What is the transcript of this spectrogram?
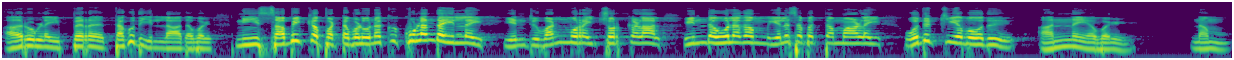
அருளை பெற தகுதி இல்லாதவள். நீ சபிக்கப்பட்டவள் உனக்கு குழந்தை இல்லை என்று வன்முறை சொற்களால் இந்த உலகம் எலிசபெத் அம்மாளை ஒதுக்கிய போது அன்னை அவள் நம்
